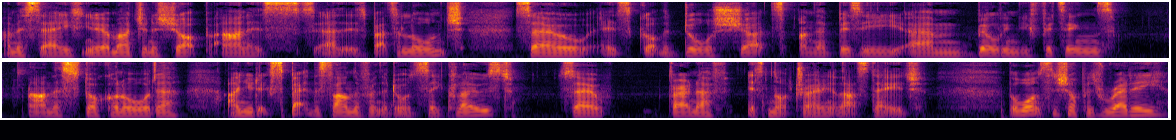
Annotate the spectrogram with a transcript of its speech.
And they say, you know, imagine a shop and it's uh, it's about to launch, so it's got the doors shut and they're busy um, building new fittings and there's stock on order, and you'd expect the sign on the front of the door to say closed. So, fair enough, it's not trading at that stage. But once the shop is ready,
